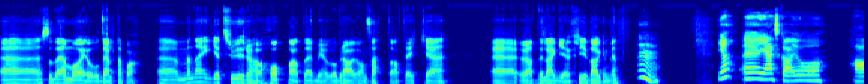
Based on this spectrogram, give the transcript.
Eh, så det må jeg jo delta på. men jeg tror og håper at det blir å gå bra uansett, og at det ikke ødelegger fridagen min. Mm. Ja, jeg skal jo ha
